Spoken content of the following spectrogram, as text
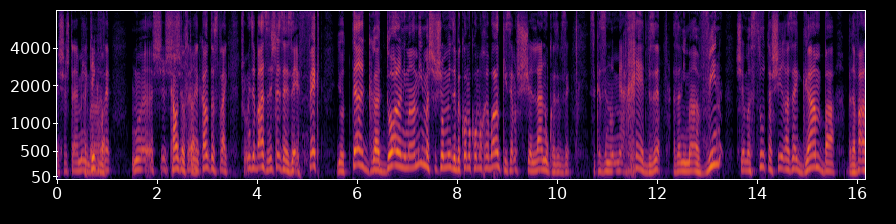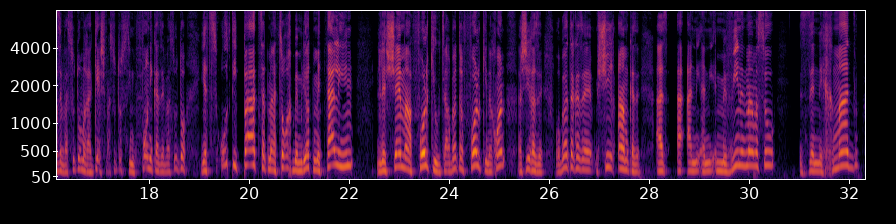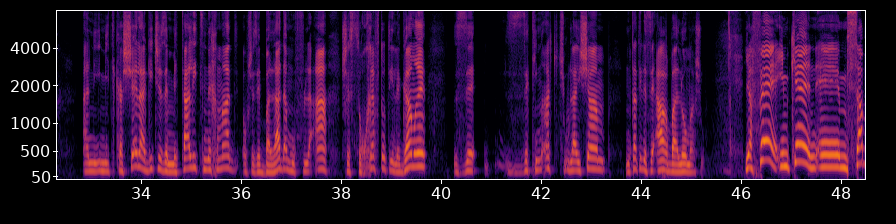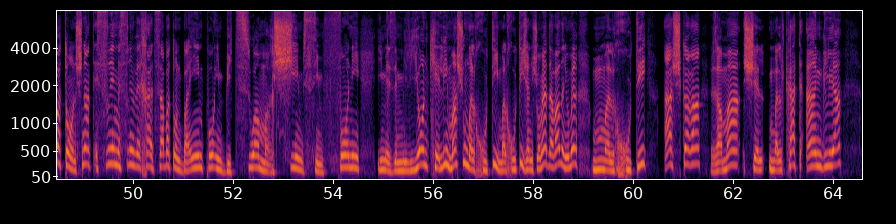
ששת הימים. התקווה. נו, השיר הימים, Strike. Counter Strike. שומעים את זה בארץ, אז יש לזה איזה אפקט יותר גדול, אני מאמין, מאשר שומעים את זה בכל מקום אחר בעולם, כי זה משהו שלנו כזה, וזה זה כזה מאחד, וזה... אז אני מבין שהם עשו את השיר הזה גם בדבר הזה, ועשו אותו מרגש, ועשו אותו סימפוני כזה, ועשו אותו... יצאו טיפה קצת מהצורך בלהיות מטאליים לשם הפולקיות, זה הרבה יותר פולקי, נכון? השיר הזה. הוא הרבה יותר כזה שיר עם כזה. אז אני, אני מבין את מה הם עשו, זה נחמד. אני מתקשה להגיד שזה מטאלית נחמד, או שזה בלדה מופלאה שסוחפת אותי לגמרי. זה, זה כמעט אולי שם, נתתי לזה ארבע, לא משהו. יפה, אם כן, אמ, סבתון, שנת 2021, סבתון באים פה עם ביצוע מרשים, סימפוני, עם איזה מיליון כלים, משהו מלכותי, מלכותי. כשאני שומע דבר הזה, אני אומר, מלכותי, אשכרה, רמה של מלכת אנגליה.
